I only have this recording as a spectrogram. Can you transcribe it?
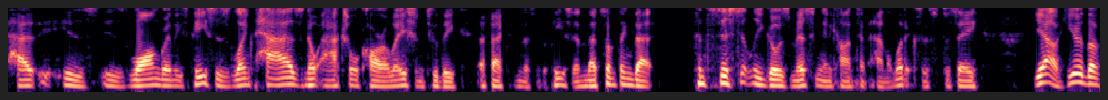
ha- is is longer in these pieces, length has no actual correlation to the effectiveness of the piece, and that's something that consistently goes missing in content analytics. Is to say, yeah, here are the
